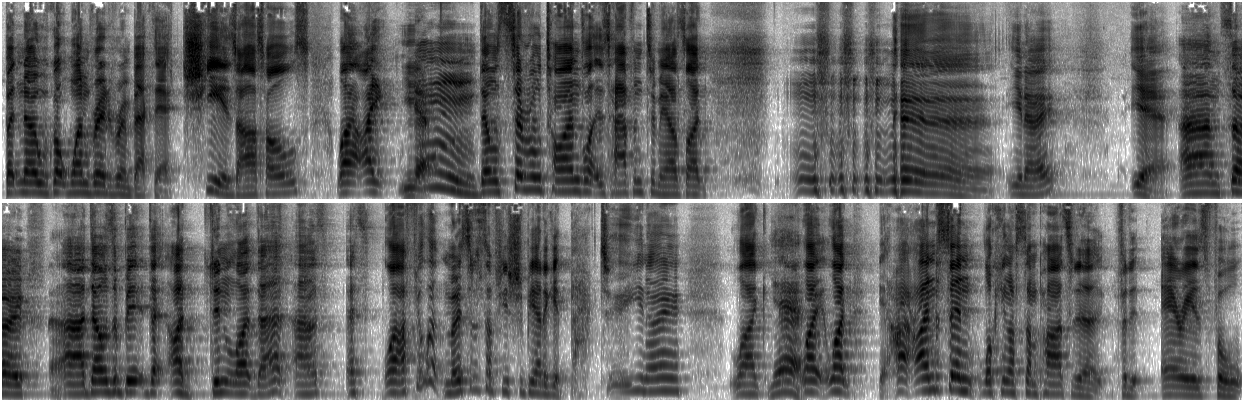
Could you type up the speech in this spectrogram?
but no, we've got one red room back there. Cheers, assholes. Like I, Yeah. mm, there was several times like this happened to me. I was like, you know. Yeah. Um. So uh, that was a bit that I didn't like that. Uh, it's, it's, well, I feel like most of the stuff you should be able to get back to. You know, Like, Yeah. like, like. I I understand locking off some parts of the for the areas for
